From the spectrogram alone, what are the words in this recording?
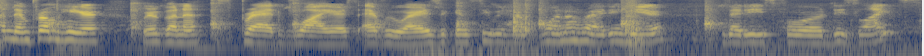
And then from here, we're gonna spread wires everywhere. As you can see, we have one already here that is for these lights.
